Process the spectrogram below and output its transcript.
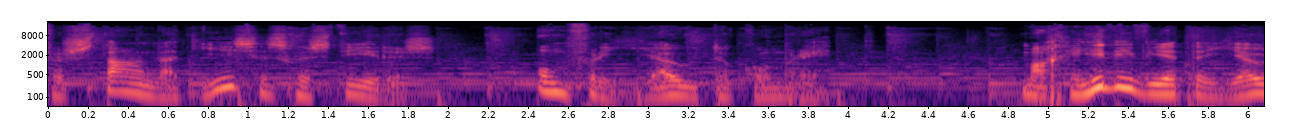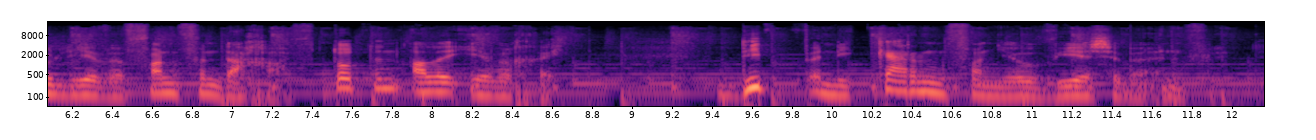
verstaan dat Jesus gestuur is om vir jou te kom red. Mag hierdie wete jou lewe van vandag af tot in alle ewigheid diep in die kern van jou wese beïnvloed.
